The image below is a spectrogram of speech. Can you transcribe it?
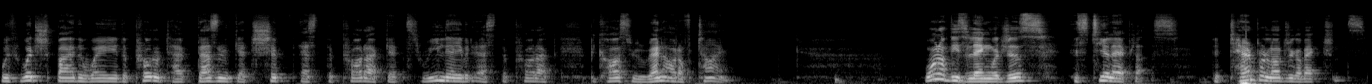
with which, by the way, the prototype doesn't get shipped as the product, gets relabeled as the product because we ran out of time. One of these languages is TLA+, the temporal logic of actions,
